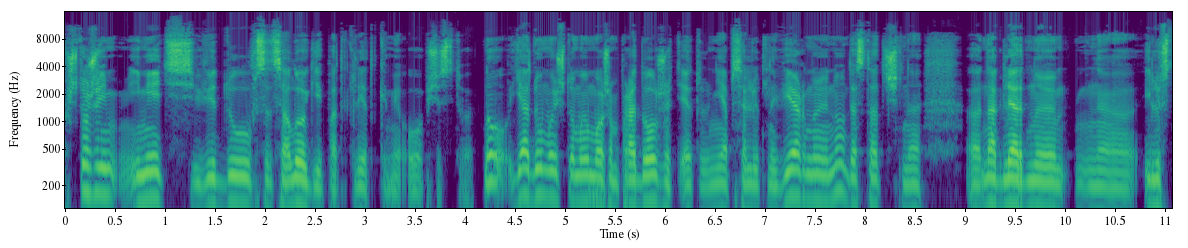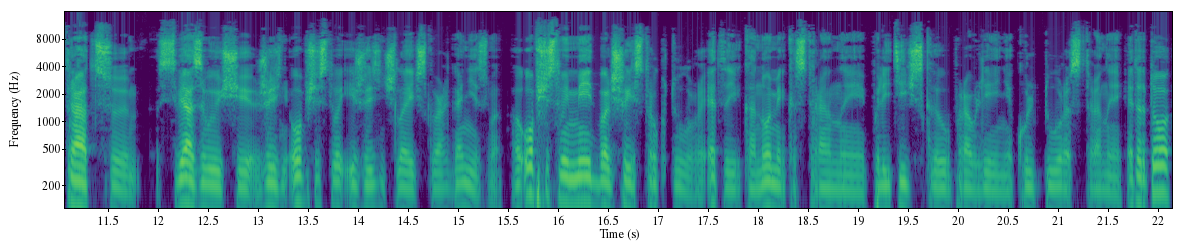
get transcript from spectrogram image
Что же иметь в виду в социологии под клетками общества? Ну, я думаю, что мы можем продолжить эту не абсолютно верную, но достаточно э, наглядную э, иллюстрацию связывающие жизнь общества и жизнь человеческого организма. Общество имеет большие структуры. Это экономика страны, политическое управление, культура страны. Это то,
